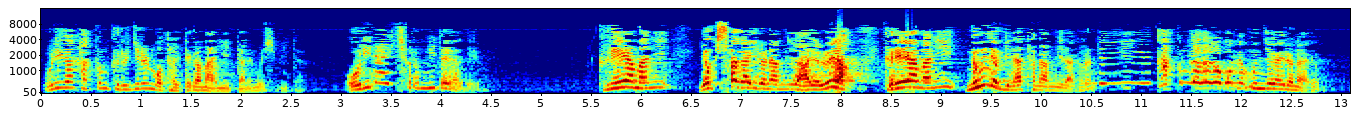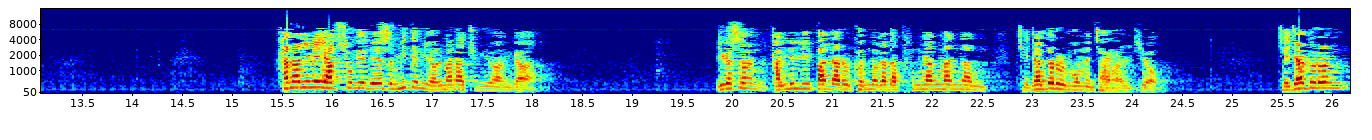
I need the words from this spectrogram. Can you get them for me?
우리가 가끔 그러지를 못할 때가 많이 있다는 것입니다. 어린아이처럼 믿어야 돼요. 그래야만이 역사가 일어납니다. 할렐루야. 그래야만이 능력이 나타납니다. 그런데 가끔 가다가 보면 문제가 일어나요. 하나님의 약속에 대해서 믿음이 얼마나 중요한가. 이것은 갈릴리 바다를 건너가다 풍랑 만난 제자들을 보면 잘 알죠. 제자들은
